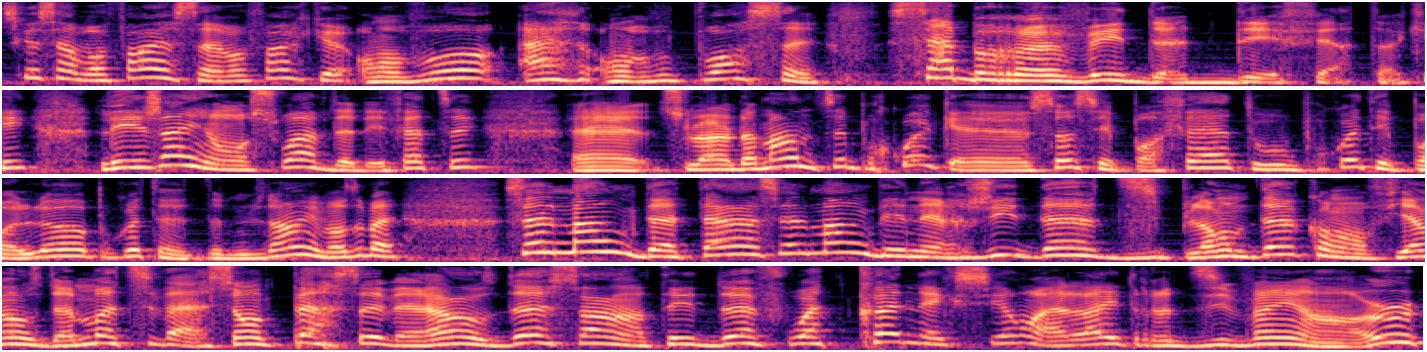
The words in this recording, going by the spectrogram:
ce que ça va faire, ça va faire qu'on va, on va pouvoir s'abreuver de défaites, OK? Les gens, ils ont soif de défaites, tu. Euh, tu leur demandes, tu sais, pourquoi que ça, c'est pas fait, ou pourquoi t'es pas là, pourquoi t'es... Non, ils vont dire, ben, c'est le manque de temps, c'est le manque d'énergie, de diplôme, de confiance, de motivation, de persévérance, de santé, de foi, de connexion à l'être divin en eux,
